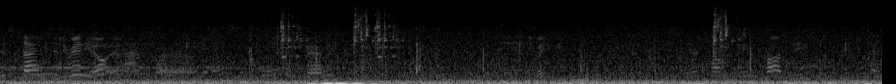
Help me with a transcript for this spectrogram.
This is Diamond City Radio, and I'm, uh, Travis. Anyway, here comes James Crosby, and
